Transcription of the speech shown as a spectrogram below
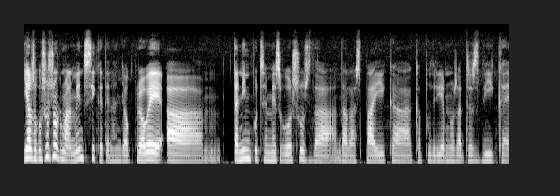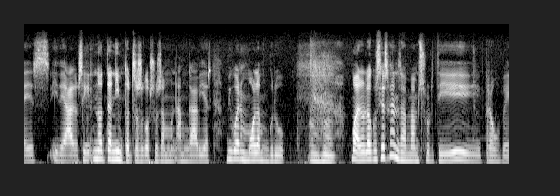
i els gossos normalment sí que tenen lloc, però bé, eh, tenim potser més gossos de, de l'espai que, que podríem nosaltres dir que és ideal. O sigui, no tenim tots els gossos amb, amb gàbies, viuen molt en grup. Uh -huh. Bueno, la qüestió és que ens en vam sortir prou bé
